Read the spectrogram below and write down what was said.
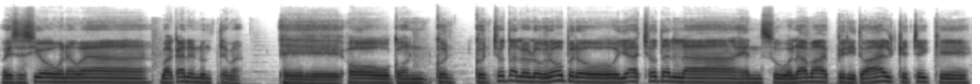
Hubiese sido una weá bacán en un tema. Eh, o con, con, con Chota lo logró, pero ya Chota en, la, en su volada espiritual, ¿cachai? Que,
